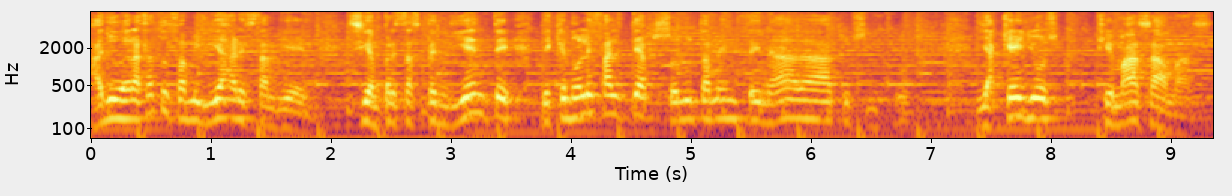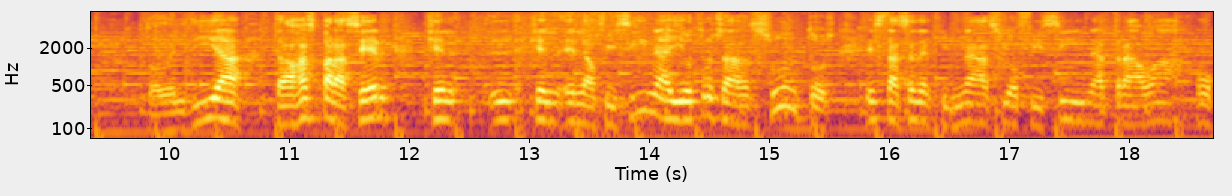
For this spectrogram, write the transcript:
ayudarás a tus familiares también. Siempre estás pendiente de que no le falte absolutamente nada a tus hijos y aquellos que más amas. Todo el día trabajas para hacer que, en la oficina y otros asuntos. Estás en el gimnasio, oficina, trabajo,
